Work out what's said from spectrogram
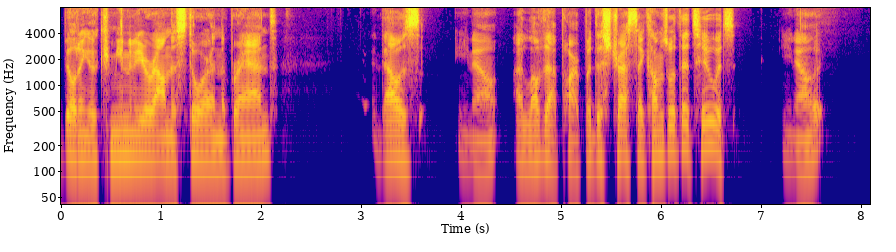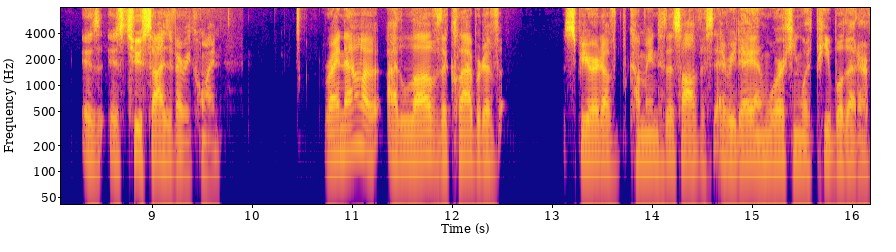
building a community around the store and the brand. That was, you know, I love that part. But the stress that comes with it too, it's, you know, is is two sides of every coin. Right now, I, I love the collaborative spirit of coming into this office every day and working with people that are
